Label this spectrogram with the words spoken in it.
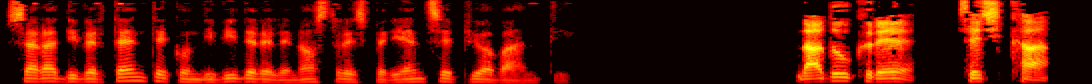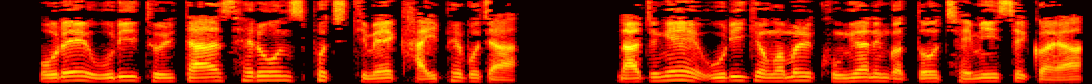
Sarà divertente condividere le nostre esperienze più avanti. 나도 그래, 제시카. 올해 우리 둘 다 새로운 스포츠팀에 가입해보자. 나중에 우리 경험을 공유하는 것도 재미있을 거야.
